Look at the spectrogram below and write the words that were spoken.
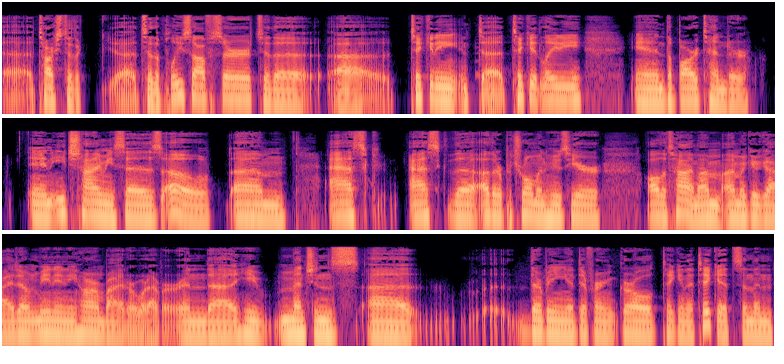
uh, talks to the uh, to the police officer, to the uh, ticketing uh, ticket lady, and the bartender. And each time he says, "Oh, um, ask ask the other patrolman who's here all the time. I'm I'm a good guy. I don't mean any harm by it or whatever." And uh, he mentions uh, there being a different girl taking the tickets, and then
